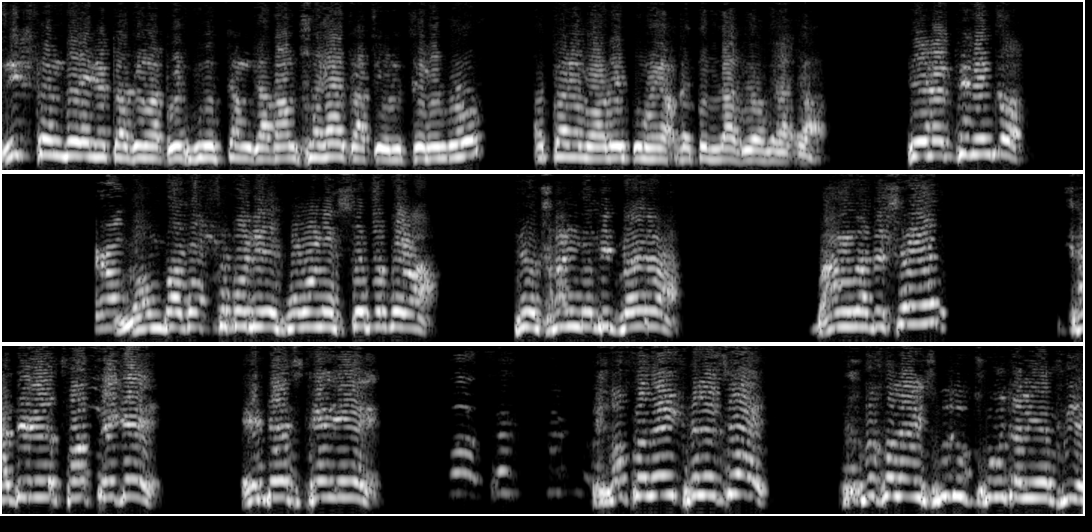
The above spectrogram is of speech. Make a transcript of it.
নিঃসন্দেহে নেতা জনাব রফিকুল ইসলাম জাদান সহ জাতীয় নেতৃবৃন্দ আলাইকুম রহমতুল্লাহ নেতৃবৃন্দ লম্বা বক্তব্য নিয়ে প্রিয় সাংবাদিক ভাইরা বাংলাদেশের স্বাধীনের পর থেকে এই দেশকে নিয়ে সকলেই খেলেছে সকলেই সুযোগ সুবিধা নিয়েছে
